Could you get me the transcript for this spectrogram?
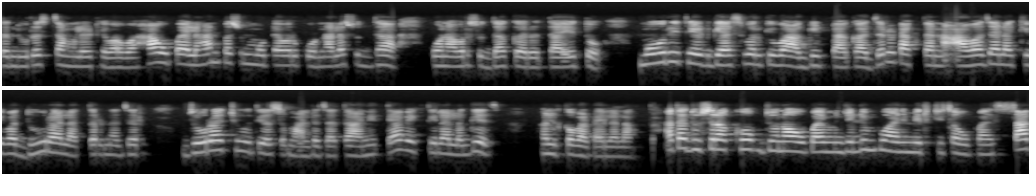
तंदुरुस्त चांगलं ठेवावं. हा उपाय लहानपासून मोठ्यावर कोणाला सुद्धा कोणावर सुद्धा करता येतो. मोहरी थेट गॅसवर किंवा आगीत टाका. जर टाकताना आवाज आला किंवा धूर आला तर नजर जोराची होती असं मानलं जातं आणि त्या व्यक्तीला लगेच हलकं वाटायला लागतं. आता दुसरा खूप जुना उपाय म्हणजे लिंबू आणि मिरचीचा उपाय. सात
